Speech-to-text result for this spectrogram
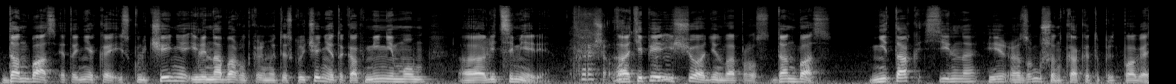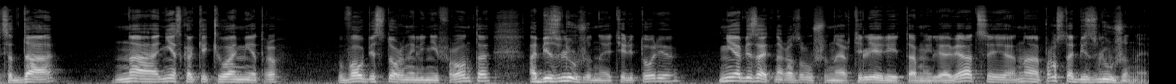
Донбасс – это некое исключение, или наоборот, Крым – это исключение, это как минимум э, лицемерие. Хорошо. А теперь еще один вопрос. Донбасс не так сильно и разрушен, как это предполагается. Да, на несколько километров в обе стороны линии фронта обезлюженная территория, не обязательно разрушенная артиллерией там, или авиацией, она просто обезлюженная,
